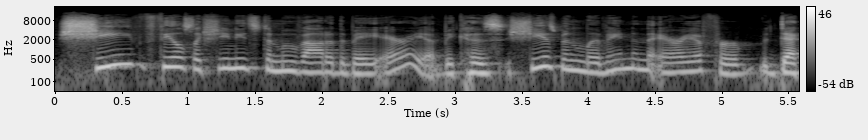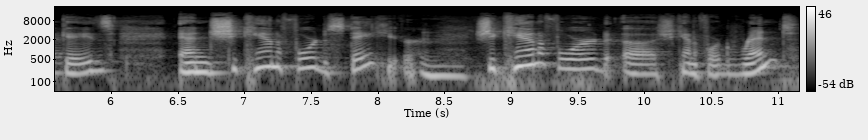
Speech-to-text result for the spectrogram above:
she feels like she needs to move out of the Bay Area because she has been living in the area for decades and she can't afford to stay here. She can't afford uh, she can't afford rent.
